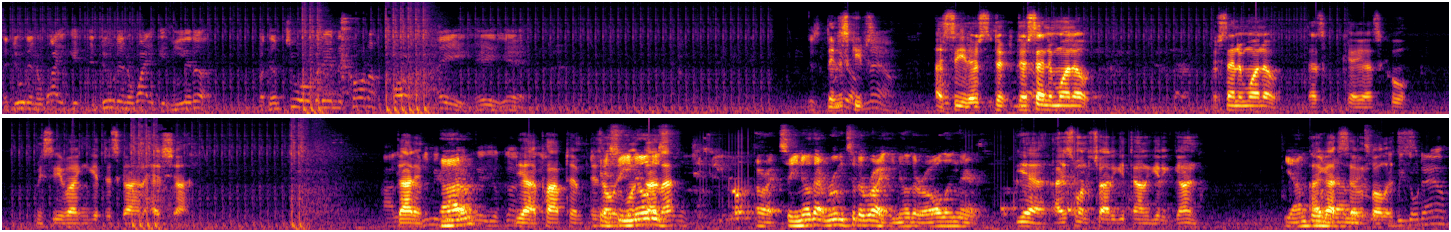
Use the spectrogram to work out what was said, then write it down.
The dude in the white get the dude in the white getting lit up. But them two over there in the corner. Oh, hey, hey, yeah. There's They just of keep- now. I see. They're they're, they're sending one out. They're sending one out. That's okay. That's cool. Let me see if I can get this guy in a headshot. Got him. Got him? where your gun Yeah, I popped him. There's Okay, so you one know guy this. left. All right, so you know that room to the right. You know they're all in there. Yeah, I just want to try to get down and get a gun. Yeah, I'm I got down seven there too. bullets. Did we go down?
